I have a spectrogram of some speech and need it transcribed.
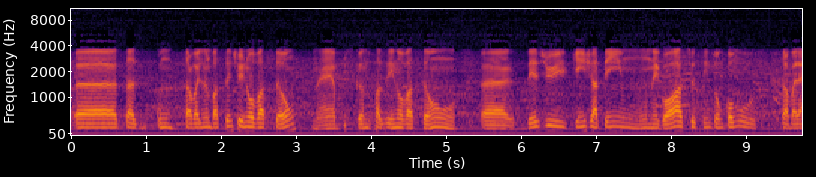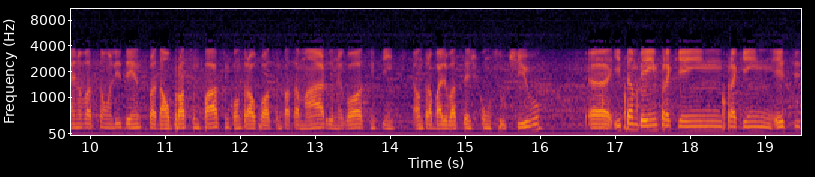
está uh, com, trabalhando bastante a inovação, né, buscando fazer inovação uh, desde quem já tem um, um, negócio, assim, então como trabalhar a inovação ali dentro para dar um próximo passo, encontrar o próximo patamar do negócio, enfim, é um trabalho bastante consultivo. Uh, e também para quem, para quem esse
